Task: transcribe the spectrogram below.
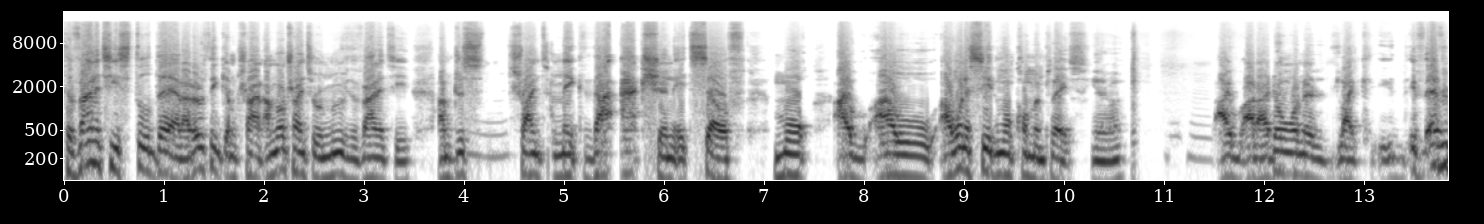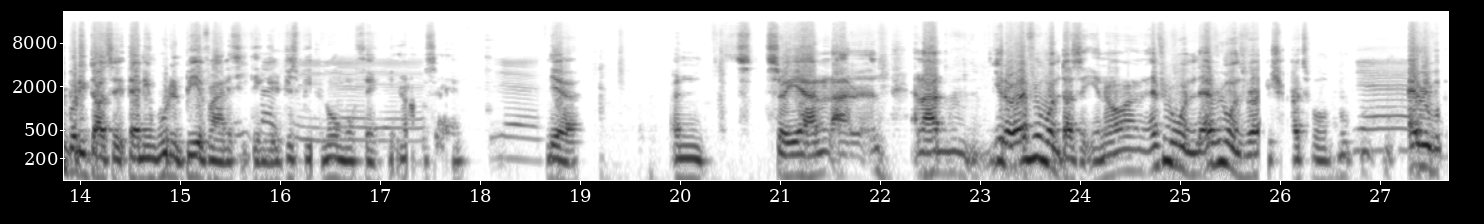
the vanity is still there and i don't think i'm trying i'm not trying to remove the vanity. I'm just trying to make that action itself more i i i want to see it more commonplace you know Mhm. i i don't want to like if everybody does it then it wouldn't be a vanity thing it'd just be a normal yeah, thing you know what yeah. i'm saying Yeah. yeah and so yeah and I, and I you know everyone does it you know everyone everyone's very charitable Yeah. everybody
